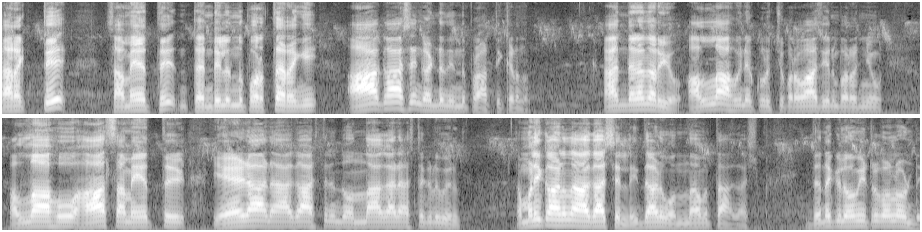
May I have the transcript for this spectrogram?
കറക്റ്റ് സമയത്ത് ടെന്റിൽ നിന്ന് പുറത്തിറങ്ങി ആകാശം കണ്ട് നിന്ന് പ്രാർത്ഥിക്കണം. എന്താണെന്നറിയോ അള്ളാഹുവിനെ കുറിച്ച് പ്രവാചകൻ പറഞ്ഞു അള്ളാഹു ആ സമയത്ത് ഏഴാൻ ആകാശത്തിൽ നിന്ന് ഒന്നാകാൻ ആകാശത്തേക്ക് വരും. നമ്മൾ കാണുന്ന ആകാശമല്ല ഇതാണ് ഒന്നാമത്തെ ആകാശം. ഇതിന്റെ കിലോമീറ്ററുകളുണ്ട്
